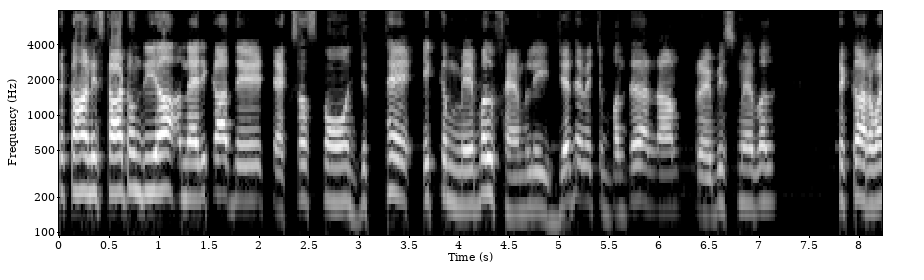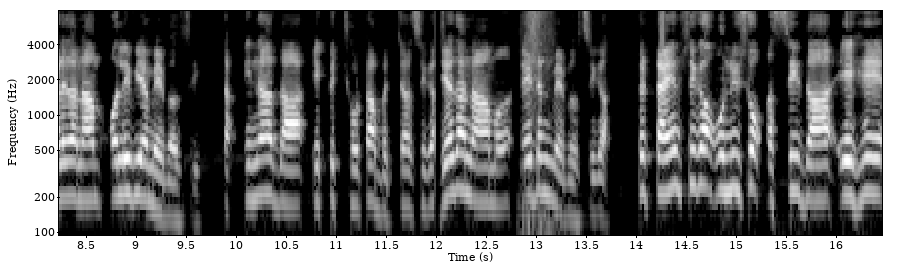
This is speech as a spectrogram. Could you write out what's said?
ਤੇ ਕਹਾਣੀ ਸਟਾਰਟ ਹੁੰਦੀ ਆ ਅਮਰੀਕਾ ਦੇ ਟੈਕਸਸ ਤੋਂ, ਜਿੱਥੇ ਇੱਕ ਮੇਬਲ ਫੈਮਿਲੀ, ਜਿਹਦੇ ਵਿੱਚ ਬੰਦੇ ਦਾ ਨਾਮ ਟ੍ਰੇਵਿਸ ਮੇਬਲ ਤੇ ਘਰ ਵਾਲੇ ਦਾ ਨਾਮ ਓਲੀਵੀਆ ਮੇਬਲ ਸੀ। ਤਾਂ ਇਹਨਾਂ ਦਾ ਇੱਕ ਛੋਟਾ ਬੱਚਾ ਸੀਗਾ, ਜਿਹਦਾ ਨਾਮ ਏਡਨ ਮੇਬਲ ਸੀਗਾ। ਤੇ ਟਾਈਮ ਸੀਗਾ 1980 ਦਾ, ਇਹ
